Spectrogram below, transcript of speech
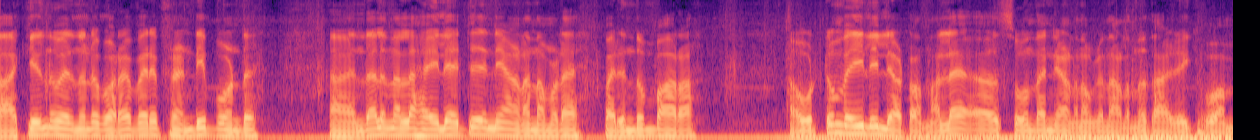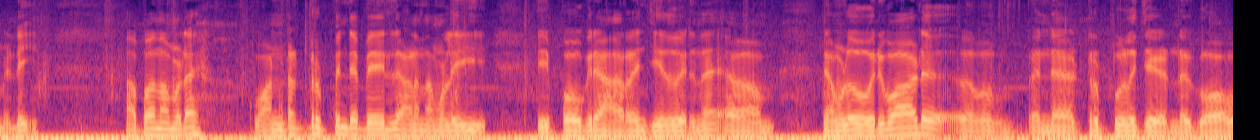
ബാക്കിൽ നിന്ന് വരുന്നുണ്ട്. കുറേ പേര് ഫ്രണ്ടിൽ പോകുന്നുണ്ട് എന്തായാലും നല്ല ഹൈലൈറ്റ് തന്നെയാണ് നമ്മുടെ പരുന്തുംപാറ. ഒട്ടും വെയിലില്ല കേട്ടോ. നല്ല സുഖം തന്നെയാണ് നമുക്ക് നടന്ന് താഴേക്ക് പോകാൻ വേണ്ടി. അപ്പോൾ നമ്മുടെ വണ്ടർ ട്രിപ്പിന്റെ പേരിലാണ് നമ്മൾ ഈ ഈ പ്രോഗ്രാം അറേഞ്ച് ചെയ്ത് വരുന്നത്. നമ്മൾ ഒരുപാട് പിന്നെ ട്രിപ്പുകൾ ചെയ്തിട്ടുണ്ട്. ഗോവ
